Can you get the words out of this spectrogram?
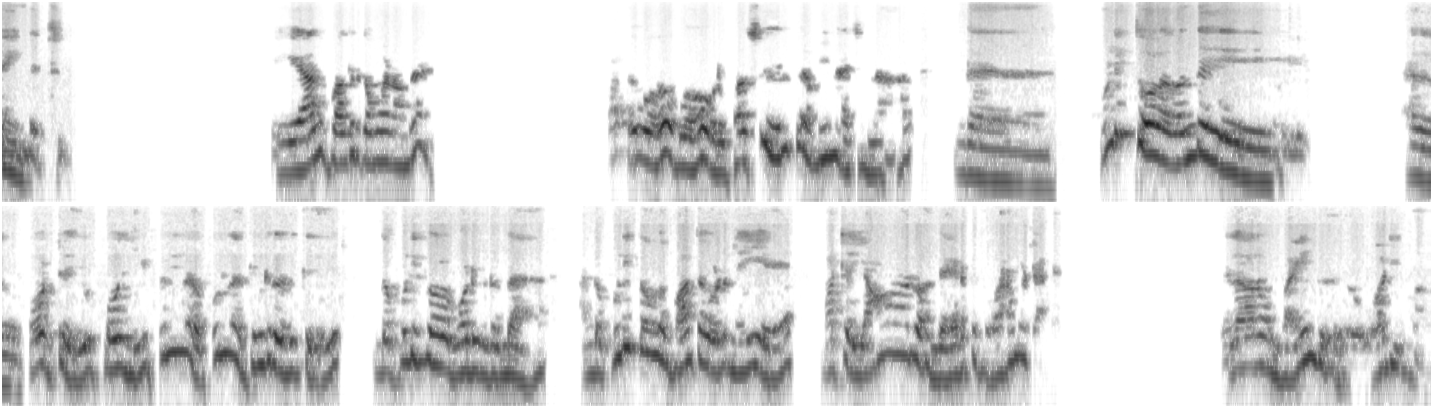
மெய்ந்தற்று. எங்கேயாவது பார்த்துருக்கோமா நாம? ஓஹோ ஓஹோ ஒரு பசு இருக்கு அப்படின்னு ஆச்சுன்னா இந்த புளித்தோலை வந்து அது போட்டு போய் புல்ல புல்ல திங்குறதுக்கு இந்த புலித்தோலை போட்டுக்கிட்டு இருந்தா அந்த புலித்தோலை பார்த்த உடனேயே மற்ற யாரும் அந்த இடத்துக்கு வரமாட்டாங்க. எல்லாரும் பயந்து ஓடிடுவாங்க.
